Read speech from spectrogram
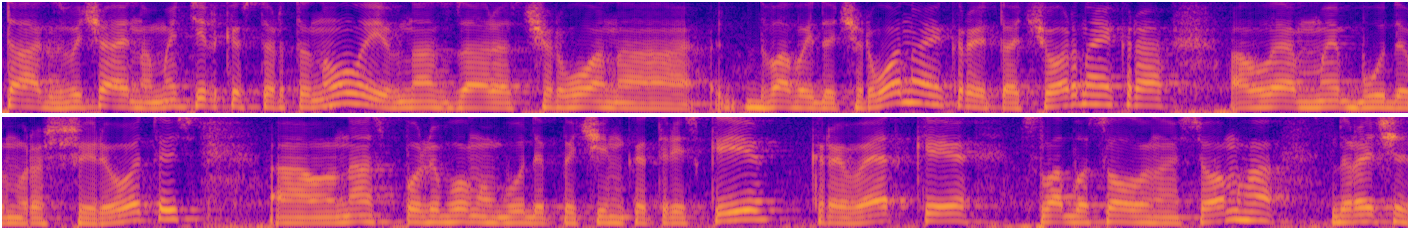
Так, звичайно, ми тільки стартанули, і в нас зараз червона, два види червоної ікри та чорна ікра, але ми будемо розширюватись. А, У нас по-любому буде печінка тріски, креветки, слабосолена сьомга. До речі,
